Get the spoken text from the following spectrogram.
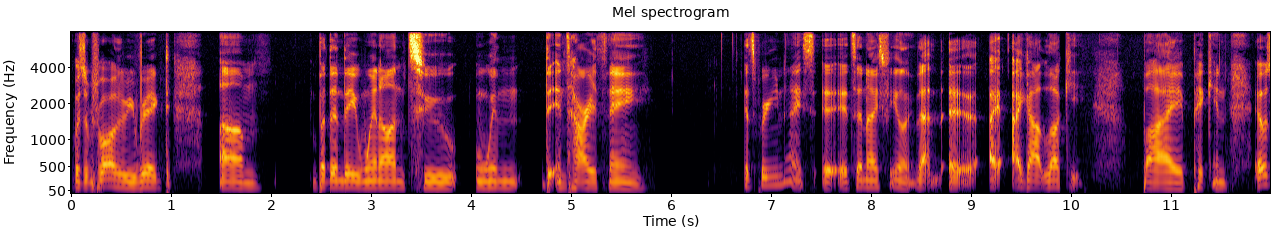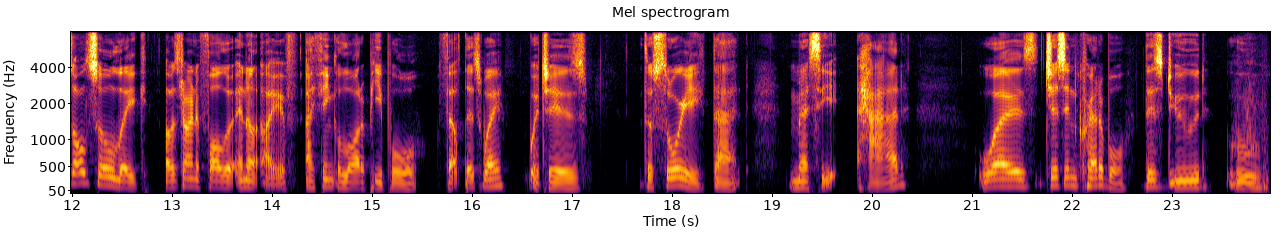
which was probably rigged. Um, but then they went on to win the entire thing. It's pretty nice. it's a nice feeling that uh, I I got lucky by picking. It was also like I was trying to follow, and I I think a lot of people felt this way, which is the story that Messi had was just incredible. This dude who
